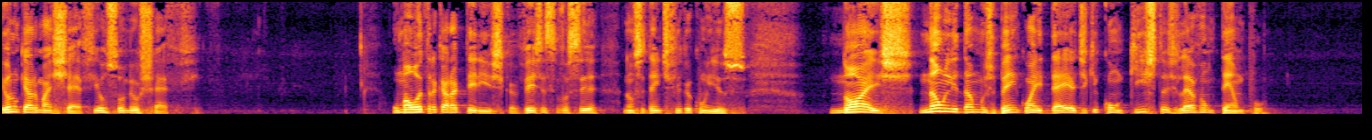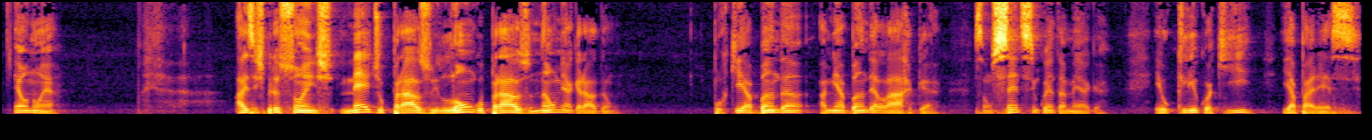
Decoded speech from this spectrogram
eu não quero mais chefe, eu sou meu chefe. Uma outra característica, veja se você não se identifica com isso nós não lidamos bem com a ideia de que conquistas levam tempo. É ou não é? As expressões médio prazo e longo prazo não me agradam. Porque a banda, a minha banda é larga, são 150 mega. Eu clico aqui e aparece.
